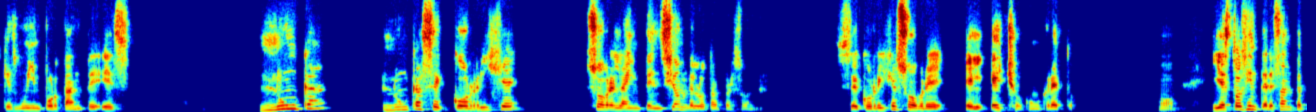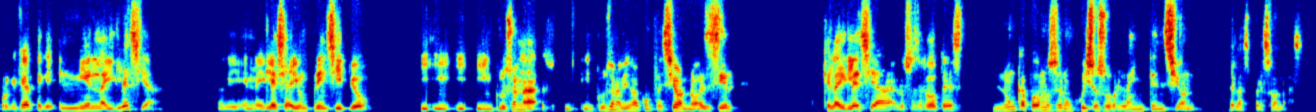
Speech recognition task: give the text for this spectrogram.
que es muy importante es nunca, nunca se corrige sobre la intención de la otra persona. Se corrige sobre el hecho concreto. Y esto es interesante porque fíjate que ni en la iglesia, en la iglesia hay un principio, y, incluso, en la, incluso la misma confesión, ¿no? Es decir, que la iglesia, los sacerdotes, nunca podemos hacer un juicio sobre la intención de las personas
